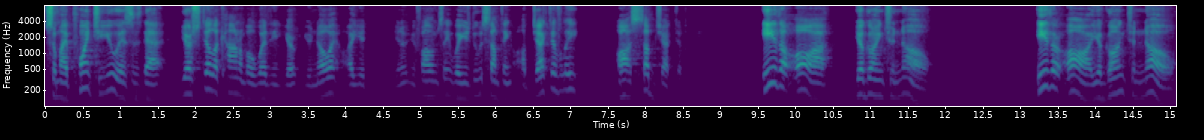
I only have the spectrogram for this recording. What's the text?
So my point to you is, is that you're still accountable whether you you know it or you you know you follow what I'm saying, where you do something objectively or subjectively. Either or you're going to know. Either or you're going to know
